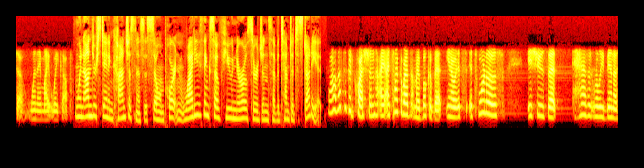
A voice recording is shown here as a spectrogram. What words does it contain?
to when they might wake up. When understanding consciousness is so important, why do you think so few neurosurgeons have attempted to study it? Well, that's a good question. I, I talk about that in my book a bit. You know, it's it's one of those issues that hasn't really been a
